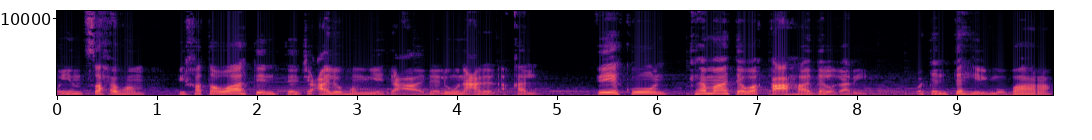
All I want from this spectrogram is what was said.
وينصحهم بخطوات تجعلهم يتعادلون على الأقل فيكون كما توقع هذا الغريب وتنتهي المباراة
